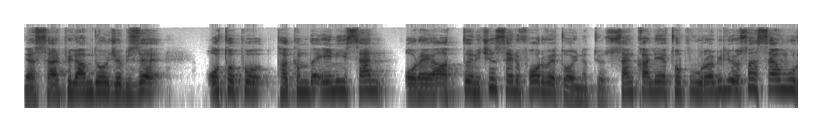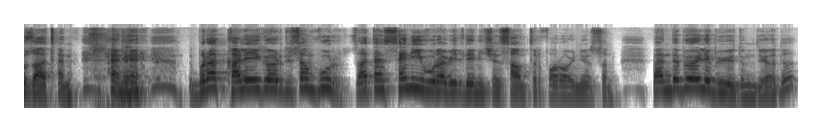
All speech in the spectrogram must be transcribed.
Ya Serpil Hamdi Hoca bize o topu takımda en iyi sen oraya attığın için seni forvet oynatıyorsun. Sen kaleye topu vurabiliyorsan sen vur zaten. yani bırak kaleyi gördüysen vur. Zaten sen iyi vurabildiğin için santrfor oynuyorsun. Ben de böyle büyüdüm diyordu.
